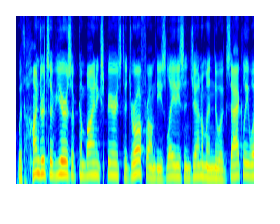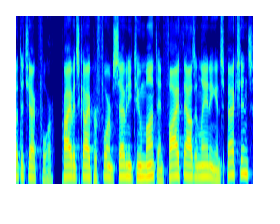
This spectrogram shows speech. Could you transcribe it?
With hundreds of years of combined experience to draw from, these ladies and gentlemen knew exactly what to check for. Private Sky performed 72 month and 5,000 landing inspections,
